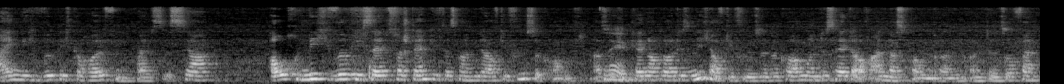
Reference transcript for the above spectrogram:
eigentlich wirklich geholfen? Weil es ist ja auch nicht wirklich selbstverständlich, dass man wieder auf die Füße kommt. Also nee. ich kenne auch Leute, die sind nicht auf die Füße gekommen und es hätte auch anders kommen können. Und insofern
